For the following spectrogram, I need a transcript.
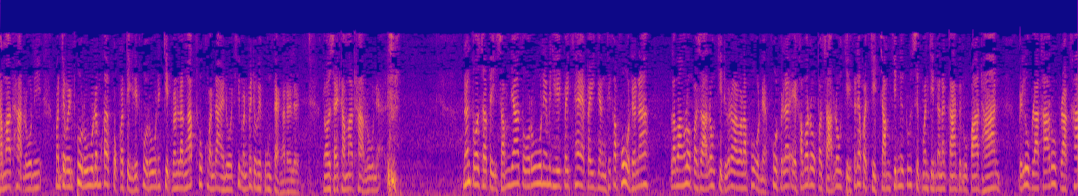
ธรรมะธาตุรู้นี้ มันจะเป็นผู้รู้แล้วมันก็ปกติในผู้รู้ในจิตมันระงับทุกข์มันได้โดยที่มันไม่ต้องไปปรุงแต่งอะไรเลยโดยใช้ธรรมะธาตุรู้เนี่ยนั้นตัวสติสัมยาตัวรู้เนี่ยไม่ใช่ไปแค่ไปอย่างที่เขาพูดนะ ระวังโรคประสาทโรคจิตก็เวลาพูดเนี่ยพูดไปแล้วเอคำว่าโรคประสาทโรคจิตเขาเรียกว่าจิตจำคิดนึกรู้สึกมันจินตนาการเป็นอุปาทาน เป็นรูปราคารูปราคา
